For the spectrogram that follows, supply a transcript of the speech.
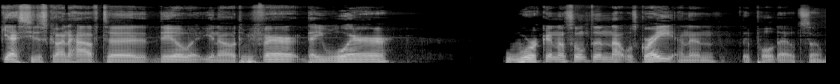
guess you just kind of have to deal with. You know, to be fair, they were working on something that was great, and then they pulled out. So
